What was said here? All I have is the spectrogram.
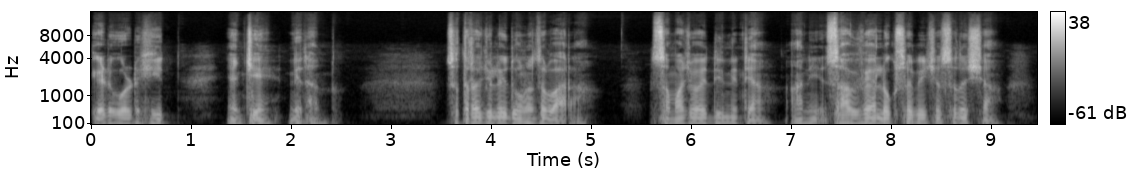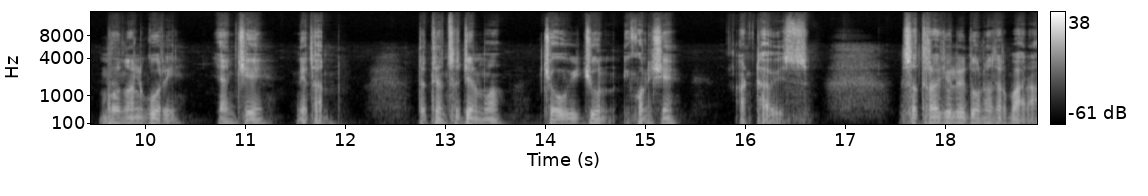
एडवर्ड हीथ यांचे निधन. सतरा जुलै दोन हजार बारा समाजवादी नेत्या आणि सहाव्या लोकसभेच्या सदस्या मृणाल गोरे यांचे निधन. तर त्यांचा जन्म चोवीस जून एकोणीसशे अठ्ठावीस. सतरा जुलै दोन हजार बारा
